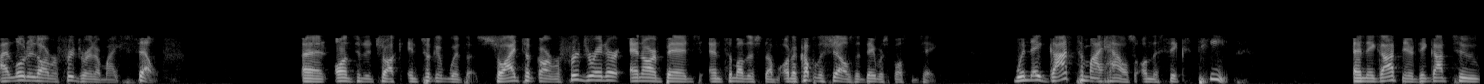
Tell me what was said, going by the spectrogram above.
I loaded our refrigerator myself and onto the truck and took it with us. So I took our refrigerator and our beds and some other stuff on a couple of shelves that they were supposed to take. When they got to my house on the 16th, and they got there, they got to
